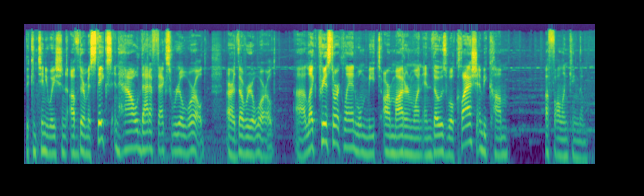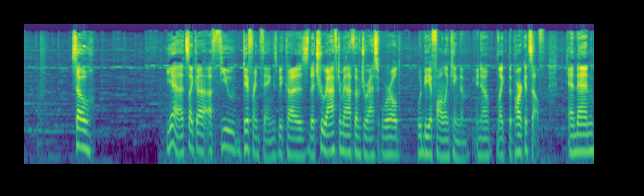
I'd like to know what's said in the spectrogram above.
the continuation of their mistakes and how that affects real world or the real world. Uh, like prehistoric land will meet our modern one, and those will clash and become a fallen kingdom. So, yeah, it's like a, a few different things because the true aftermath of Jurassic World would be a fallen kingdom, you know, like the park itself. And then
